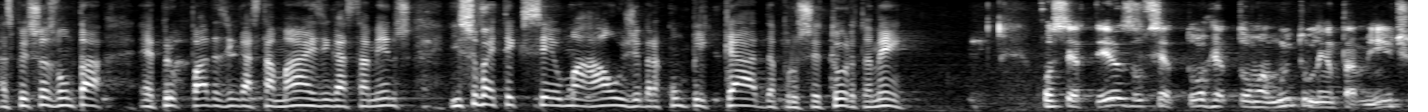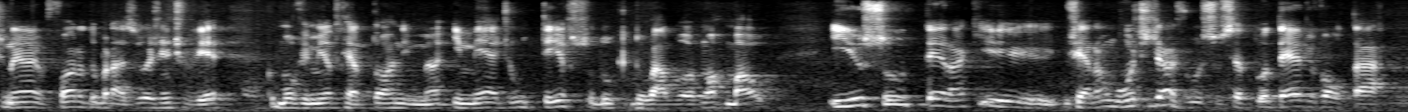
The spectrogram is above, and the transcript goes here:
as pessoas vão estar é, preocupadas em gastar mais, em gastar menos. Isso vai ter que ser uma álgebra complicada para o setor também? Com certeza, o setor retoma muito lentamente. Né? Fora do Brasil, a gente vê que o movimento retorna em média um terço do, do valor normal. e isso terá que gerar um monte de ajustes. O setor deve voltar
